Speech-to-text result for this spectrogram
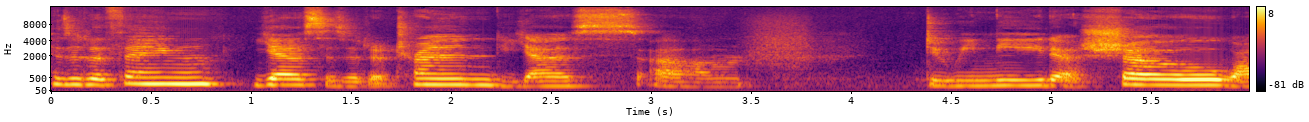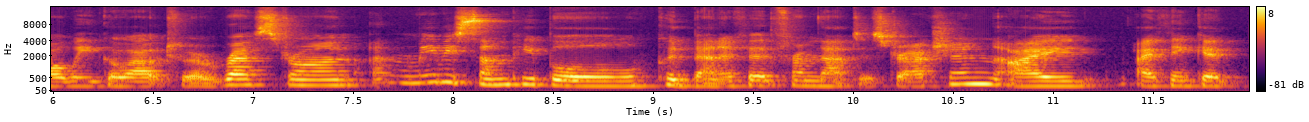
Is it a thing? Yes. Is it a trend? Yes. Um, do we need a show while we go out to a restaurant maybe some people could benefit from that distraction i i think it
